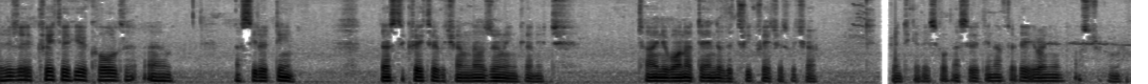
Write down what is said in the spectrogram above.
There is a crater here called um, Nasiruddin. That's the crater which I'm now zooming on it. Tiny one at the end of the three craters which are joined together. It's called Nasiruddin after the Iranian astronomer.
